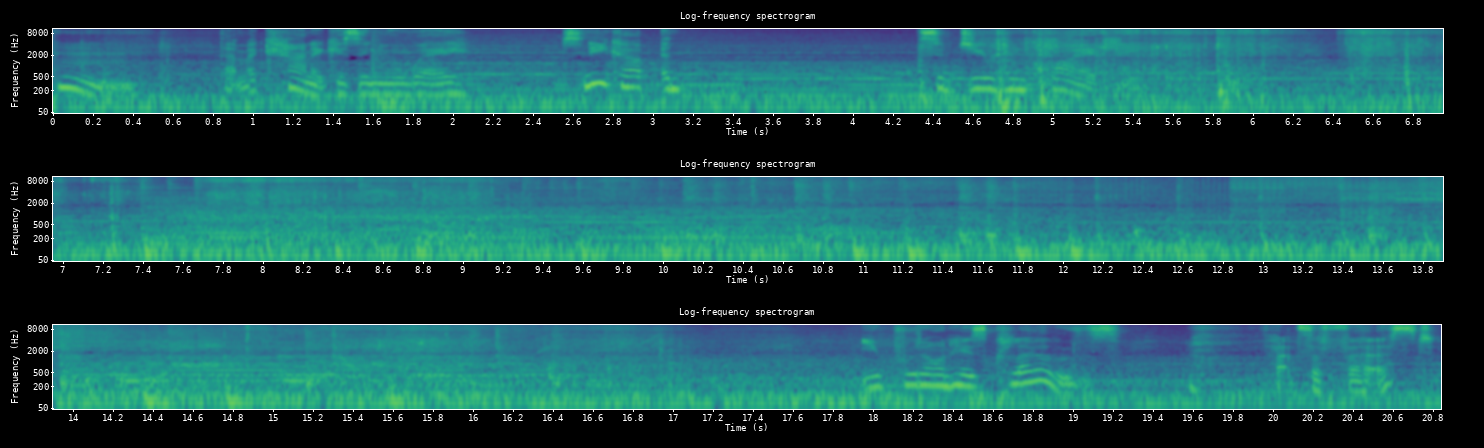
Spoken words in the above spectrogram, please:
Hmm, that mechanic is in your way. Sneak up and subdue him quietly. You put on his clothes. That's a first.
